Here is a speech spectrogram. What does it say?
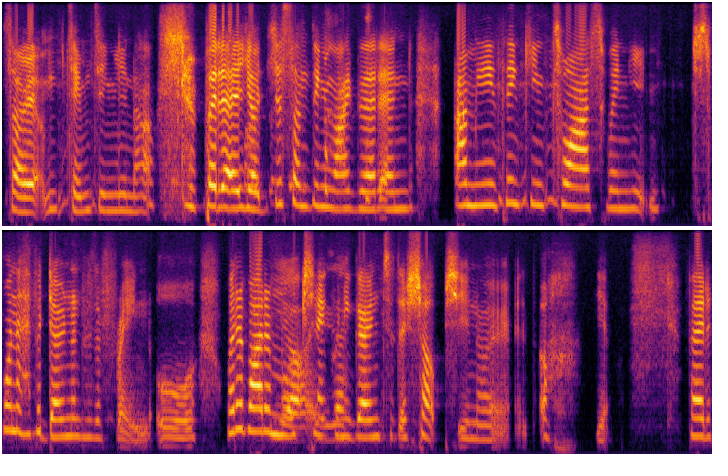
Sorry, I'm tempting you now, but uh, yeah, just something like that. And I mean, thinking twice when you just want to have a donut with a friend, or what about a milkshake yeah, exactly. when you go into the shops? You know, oh yeah. But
